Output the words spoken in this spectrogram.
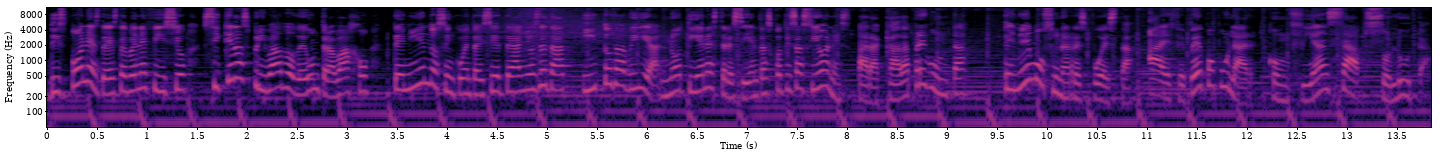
Dispones de este beneficio si quedas privado de un trabajo teniendo 57 años de edad y todavía no tienes 300 cotizaciones. Para cada pregunta, tenemos una respuesta. AFP Popular, confianza absoluta.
